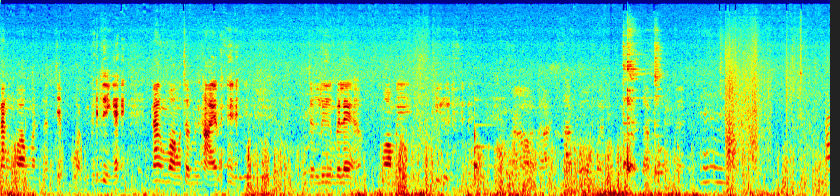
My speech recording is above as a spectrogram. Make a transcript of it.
นั่งมองมันมันเจ็บปวดมันเป็นยังไง นั่งมองจนมันหายไปจนลืมไปเลยครับ มองไปที่อื่นตามโลกมันตามโลกเลยได้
